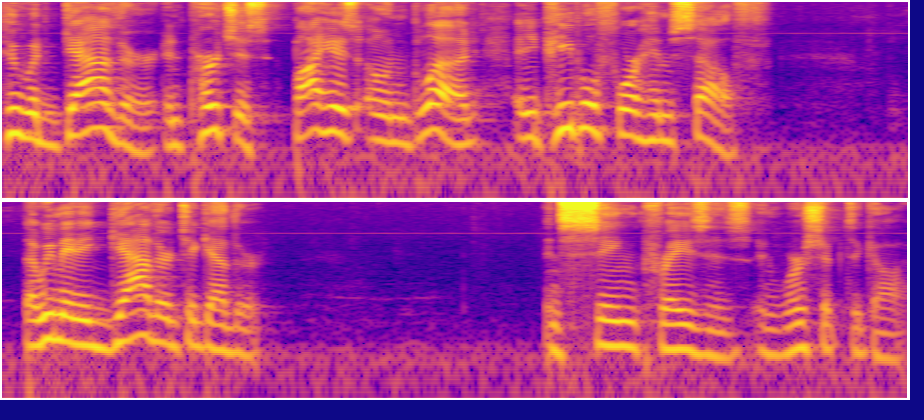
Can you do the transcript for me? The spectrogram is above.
who would gather and purchase by his own blood a people for himself, that we may be gathered together and sing praises and worship to God.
